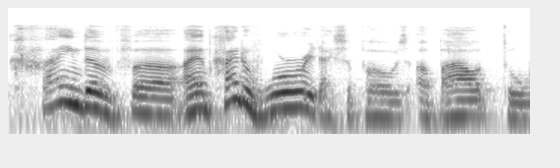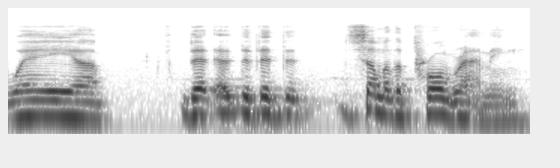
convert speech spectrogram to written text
kind of, uh, I am kind of worried, I suppose, about the way uh, that, uh, that, that, some of the programming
